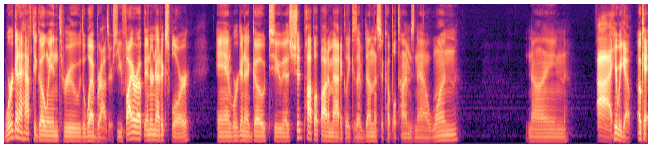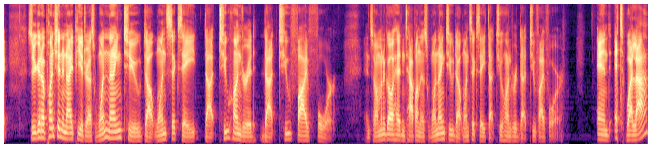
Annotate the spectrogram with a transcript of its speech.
we're going to have to go in through the web browser. So you fire up Internet Explorer, and we're going to go to, it should pop up automatically because I've done this a couple times now. One, nine, ah, here we go. Okay. So you're going to punch in an IP address 192.168.200.254. And so I'm going to go ahead and tap on this 192.168.200.254. And et voila,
